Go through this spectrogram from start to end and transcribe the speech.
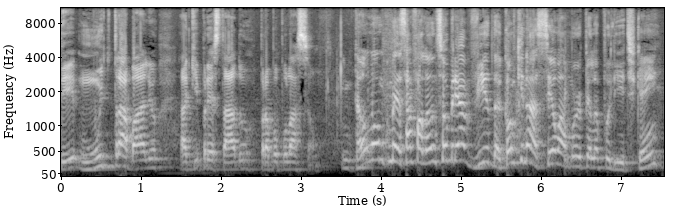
ter muito trabalho aqui prestado para a população. Então vamos começar falando sobre a vida. Como que nasceu o amor pela política, hein?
